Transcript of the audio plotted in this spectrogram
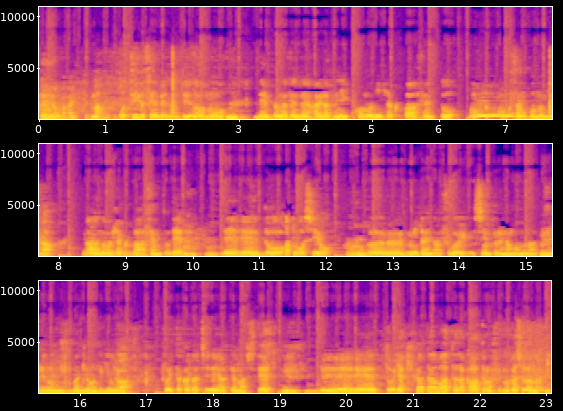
材料が入って、まあ、おつゆせんべいなんていうのはもうでんぷんが全然入らずに、小麦100%、こ国産小麦が、あの、100%で、で、えーっと、あとお塩、はうーみたいな、すごいシンプルなものなんですけど、うん。まあ、基本的にはそういった形でやってまして、い。で、えーっと、焼き方はただ変わってます。昔はあの、一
